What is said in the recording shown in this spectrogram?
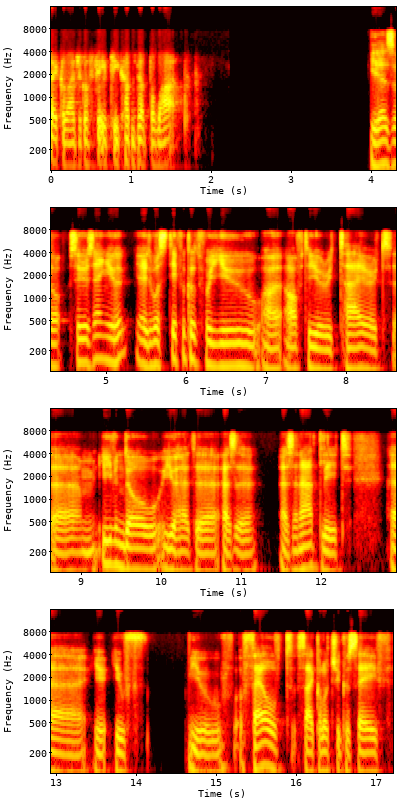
psychological safety comes up a lot. Yeah, so so you're saying you it was difficult for you uh, after you retired, um, even though you had a, as a as an athlete, uh, you you you felt psychological safe,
